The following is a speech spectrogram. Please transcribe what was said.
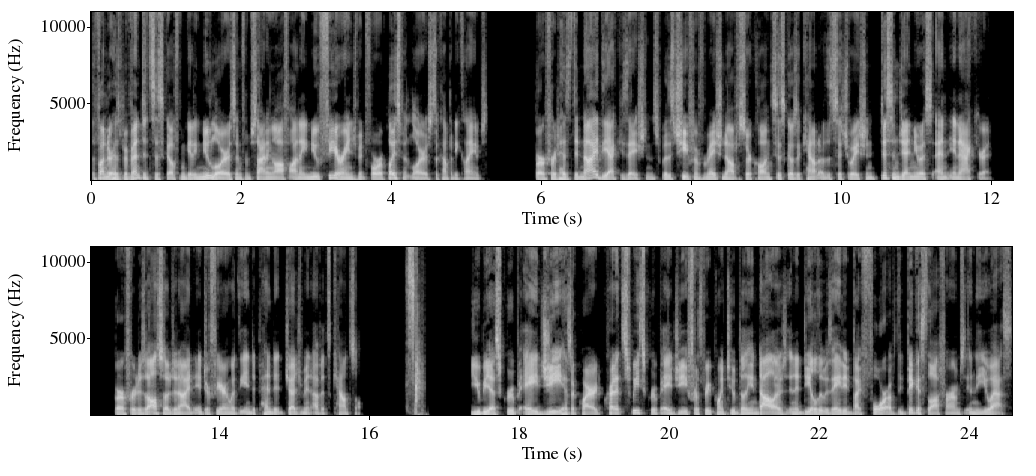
The funder has prevented Sysco from getting new lawyers and from signing off on a new fee arrangement for replacement lawyers, the company claims. Burford has denied the accusations, with his chief information officer calling Sysco's account of the situation disingenuous and inaccurate. Burford has also denied interfering with the independent judgment of its counsel. UBS Group AG has acquired Credit Suisse Group AG for $3.2 billion in a deal that was aided by four of the biggest law firms in the U.S.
